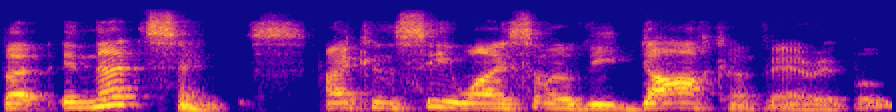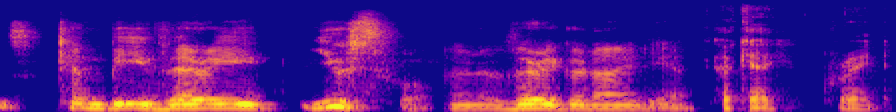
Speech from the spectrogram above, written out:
But in that sense, I can see why some of the darker variables can be very useful and a very good idea. Okay. Great.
